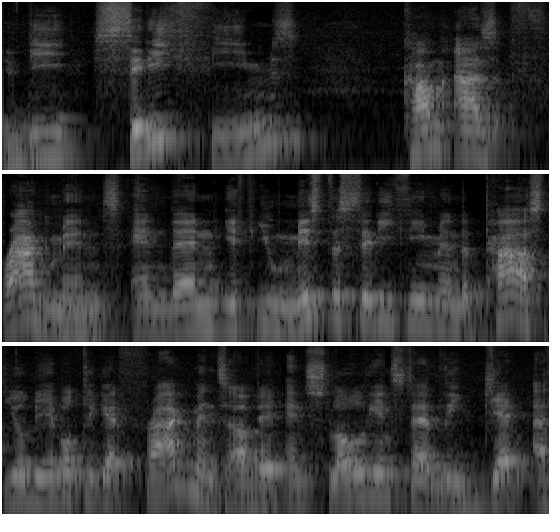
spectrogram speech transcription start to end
the city themes come as fragments and then if you miss the city theme in the past you'll be able to get fragments of it and slowly and steadily get a,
